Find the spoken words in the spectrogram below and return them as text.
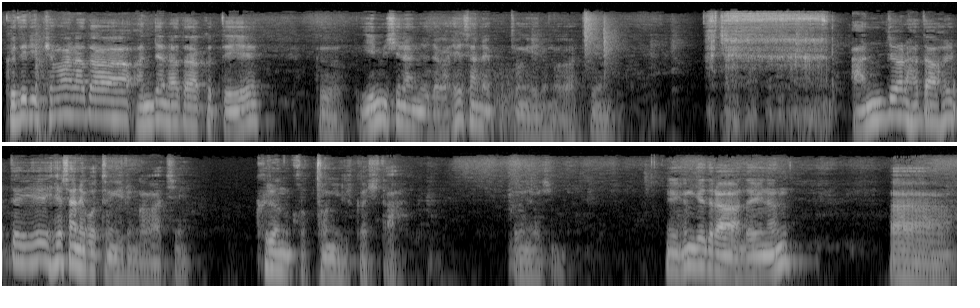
그들이 평안하다, 안전하다, 그때에 그 임신한 여자가 해산의 고통에 이런 것 같이 안전하다 할 때에 해산의 고통이 이런 것 같이 그런 고통일 것이다. 그런 것입니다. 네, 형제들아, 너희는 아,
